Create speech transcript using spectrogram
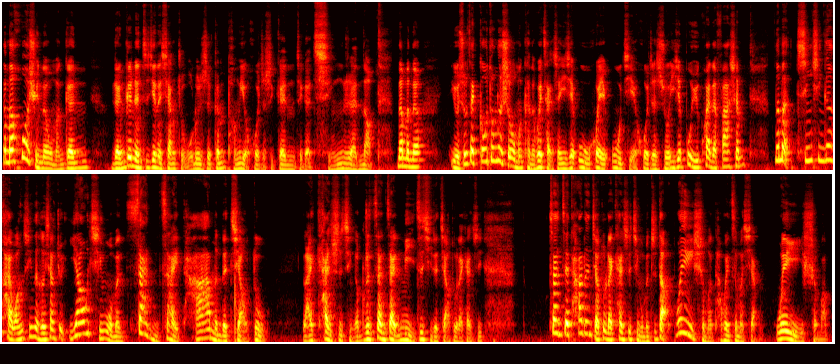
那么，或许呢，我们跟人跟人之间的相处，无论是跟朋友或者是跟这个情人哦，那么呢，有时候在沟通的时候，我们可能会产生一些误会、误解，或者是说一些不愉快的发生。那么金星跟海王星的合相，就邀请我们站在他们的角度来看事情，而不是站在你自己的角度来看事情。站在他人角度来看事情，我们知道为什么他会这么想，为什么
